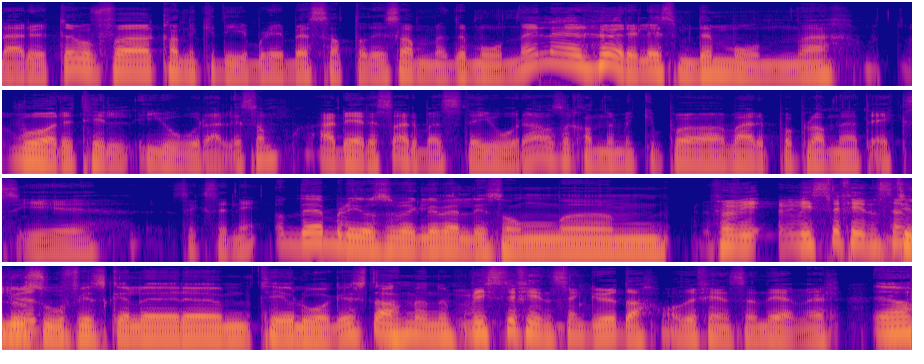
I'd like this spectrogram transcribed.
der ute, hvorfor kan ikke de bli besatt av de samme demonene? Eller hører liksom demonene våre til jorda, liksom? Er deres arbeidssted jorda, og så kan de ikke på, være på planet X, Y, 69. Og Det blir jo selvfølgelig veldig sånn um, vi, en gud, filosofisk eller um, teologisk, da. Men, hvis det finnes en gud, da, og det finnes en djevel, ja,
